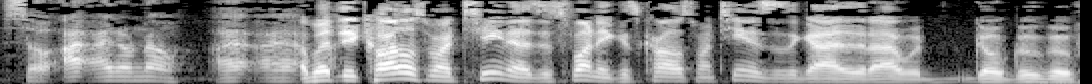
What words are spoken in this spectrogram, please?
so I, I don't know. I, I but the Carlos Martinez is funny because Carlos Martinez is the guy that I would go Google,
